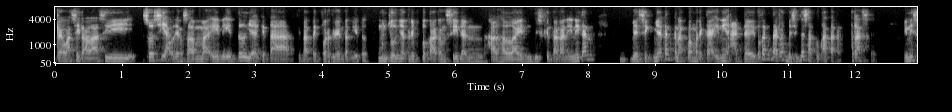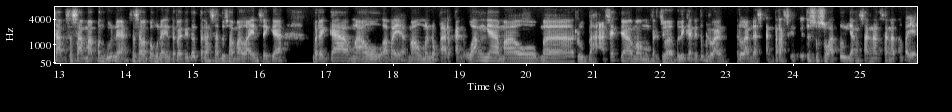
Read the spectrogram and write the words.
relasi-relasi sosial yang sama ini itu ya kita kita take for granted gitu. Munculnya cryptocurrency dan hal-hal lain di sekitaran ini kan basicnya kan kenapa mereka ini ada itu kan karena basicnya satu kata kan trust kan ini sesama pengguna, sesama pengguna internet itu trust satu sama lain sehingga mereka mau apa ya, mau menukarkan uangnya, mau merubah asetnya, mau memperjualbelikan itu berlandaskan trust gitu. Itu sesuatu yang sangat-sangat apa ya,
